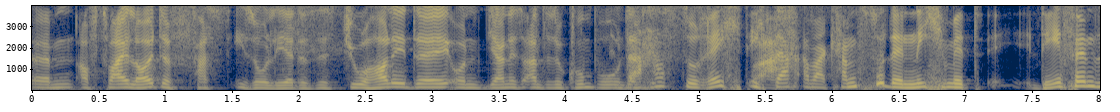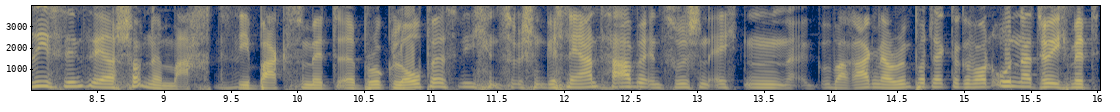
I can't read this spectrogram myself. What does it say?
ähm, auf zwei Leute fast isoliert. Das ist Drew Holiday und Janis Antetokounmpo. Und Da hast du recht. Ich dachte, aber kannst du denn nicht mit. Defensiv sind sie ja schon eine Macht. Die Bucks mit äh, Brooke Lopez, wie ich inzwischen gelernt habe, inzwischen echt ein überragender Rim Protector geworden. Und natürlich mit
